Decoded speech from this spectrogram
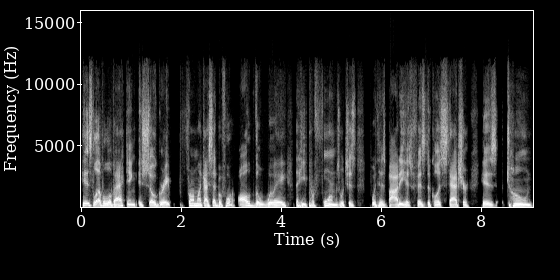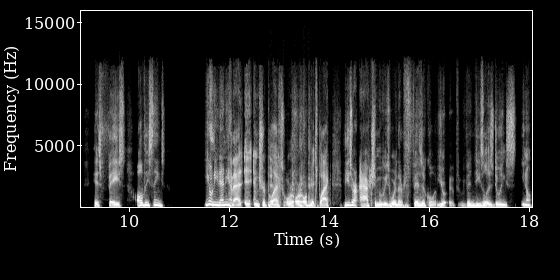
His level of acting is so great from, like I said before, all the way that he performs, which is with his body, his physical, his stature, his tone, his face, all these things. You don't need any of that in, in Triple X or, or or Pitch Black. These are action movies where they're physical. You're, Vin Diesel is doing, you know,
